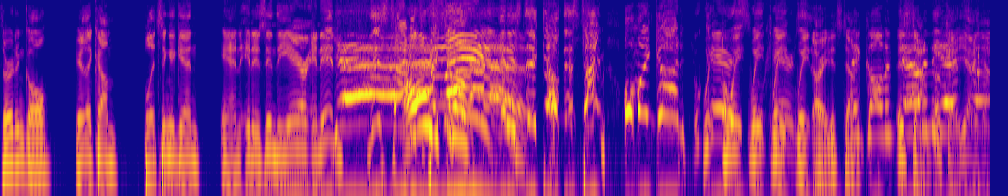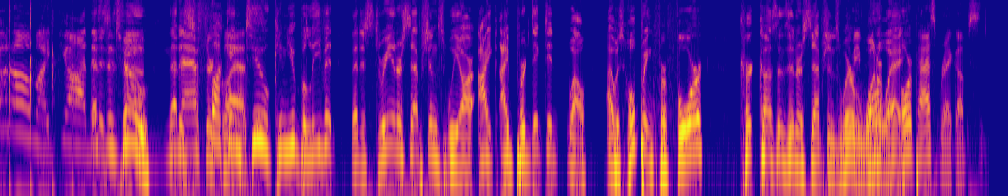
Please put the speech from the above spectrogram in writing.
third and goal. Here they come, blitzing again, and it is in the air, and it Yeah! this time Oh, it's picked off. It is picked off this time. Oh my God! Who Wait, oh, wait, cares? Who wait, wait, cares? wait. All right, it's down. They called him It's down down. in the Okay, end yeah, zone. yeah. Oh my God, That this is, is, uh, two. That is fucking masterclass. two. Can you believe it? That is three interceptions. We are. I I predicted. Well, I was hoping for four. Kirk Cousins interceptions. We're I mean, one four, away. Four pass breakups.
